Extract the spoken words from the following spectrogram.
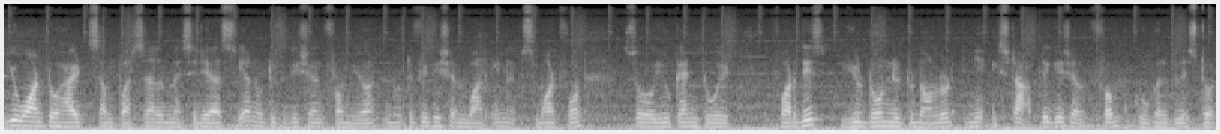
you want to hide some personal messages your notification from your notification bar in a smartphone so you can do it. For this you don't need to download any extra application from google play store.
